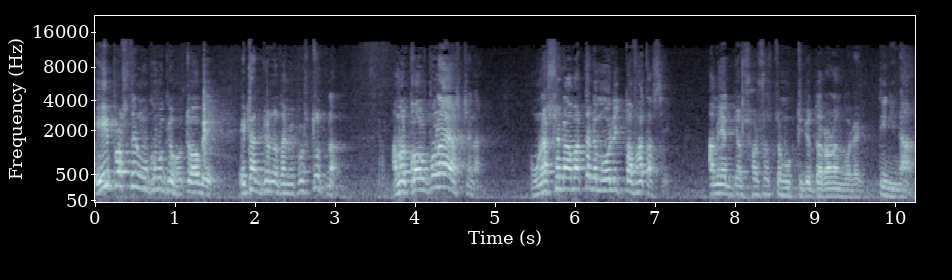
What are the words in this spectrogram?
এই প্রশ্নের মুখোমুখি হতে হবে এটার জন্য তো আমি প্রস্তুত না। আমার কল্পনায় আসছে না। ওনার সঙ্গে আমার তো মৌলিক তফাত আছে। আমি একজন সশস্ত্র মুক্তিযোদ্ধা রণাঙ্গনের তিনি না।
